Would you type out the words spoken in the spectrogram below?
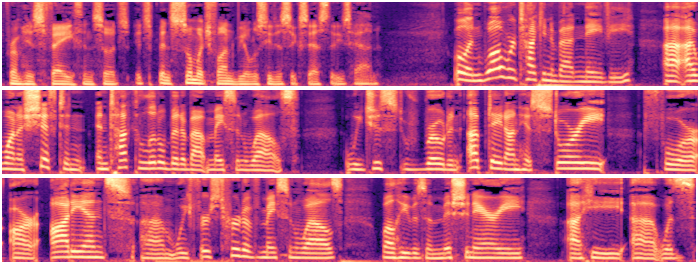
from his faith and so it's it's been so much fun to be able to see the success that he's had well and while we're talking about navy uh, i want to shift and, and talk a little bit about mason wells we just wrote an update on his story for our audience um, we first heard of mason wells while he was a missionary. Uh, he uh, was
